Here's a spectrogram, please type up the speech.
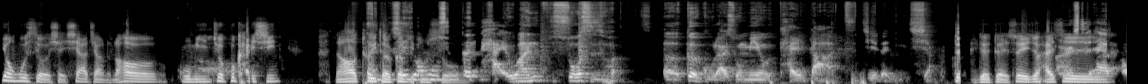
用户是有些下降的，然后股民就不开心，然后推特更不用说。跟台湾说实话，呃，个股来说没有太大直接的影响。对对对，所以就还是。Apple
